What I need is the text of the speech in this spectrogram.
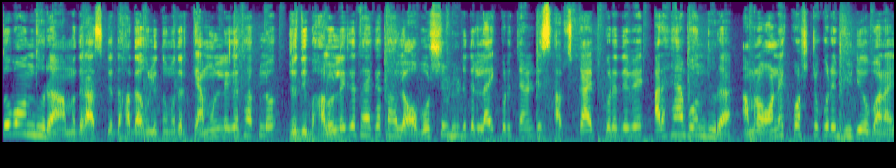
তো বন্ধুরা, আমাদের আজকে ধাঁধাগুলি তোমাদের কেমন লেগে থাকল? যদি ভালো লেগে থাকে, তাহলে অবশ্যই ভিডিওতে লাইক করে চ্যানেলটি সাবস্ক্রাইব করে দেবে। আর হ্যাঁ বন্ধুরা, আমরা অনেক কষ্ট করে ভিডিও বানাই।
